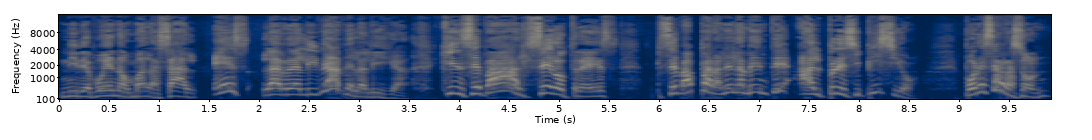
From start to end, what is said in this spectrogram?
ni de buena o mala sal. Es la realidad de la liga. Quien se va al 0-3 se va paralelamente al precipicio. Por esa razón,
